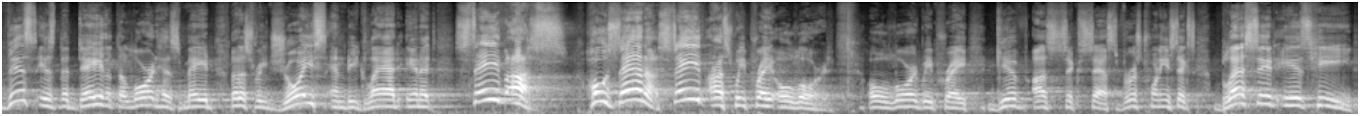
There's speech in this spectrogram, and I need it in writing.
This is the day that the Lord has made. Let us rejoice and be glad in it. Save us! Hosanna, save us, we pray, O Lord. O Lord, we pray, give us success. Verse 26 Blessed is he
